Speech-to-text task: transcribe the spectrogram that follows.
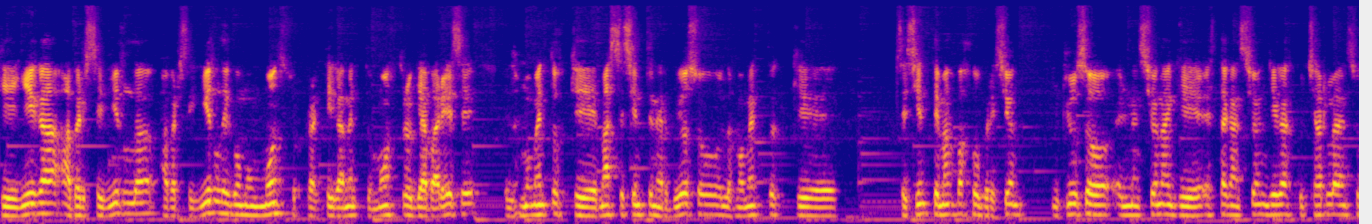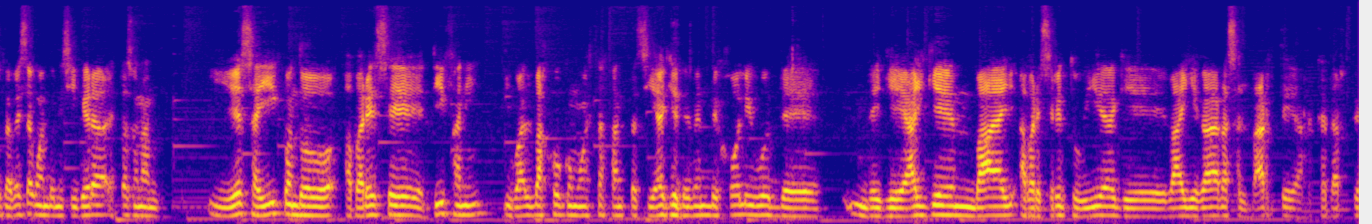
que llega a perseguirla, a perseguirle como un monstruo, prácticamente un monstruo que aparece en los momentos que más se siente nervioso, en los momentos que se siente más bajo presión. Incluso él menciona que esta canción llega a escucharla en su cabeza cuando ni siquiera está sonando. Y es ahí cuando aparece Tiffany, igual bajo como esta fantasía que te vende Hollywood de de que alguien va a aparecer en tu vida, que va a llegar a salvarte, a rescatarte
